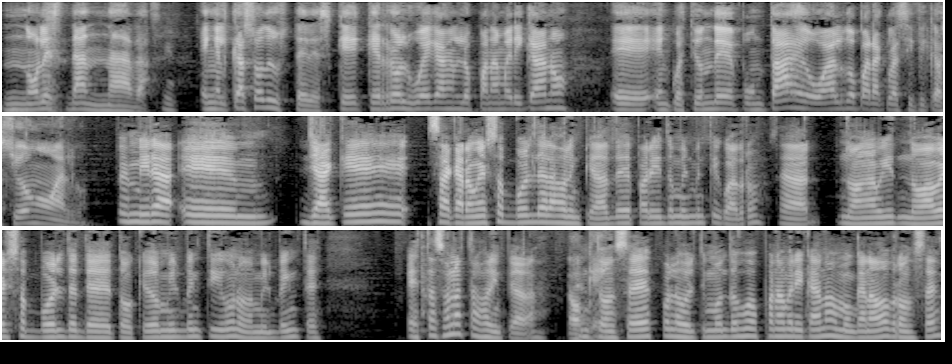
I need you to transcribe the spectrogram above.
no les dan nada. Sí. En el caso de ustedes, ¿qué, qué rol juegan los Panamericanos eh, en cuestión de puntaje o algo para clasificación o algo? Pues mira, eh, ya que sacaron el softball de las Olimpiadas de París 2024, o sea, no, han habido, no va a haber softball desde Tokio 2021, 2020. Estas son nuestras Olimpiadas. Ok. Entonces, por los últimos dos Juegos Panamericanos hemos ganado bronce.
